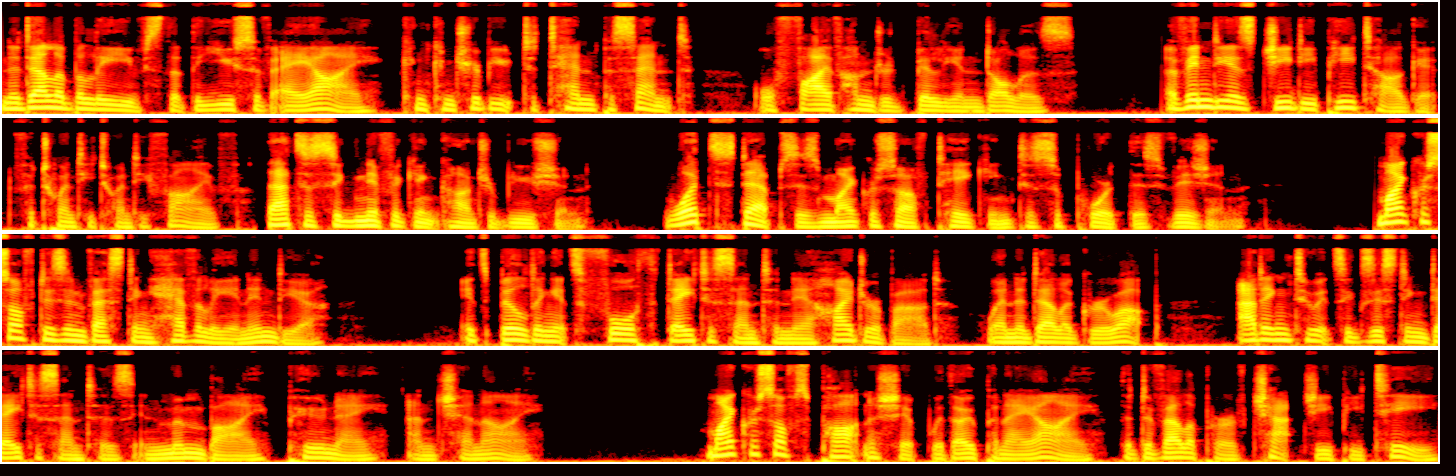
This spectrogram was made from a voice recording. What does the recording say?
Nadella believes that the use of AI can contribute to 10% or $500 billion of India's GDP target for 2025. That's a significant contribution. What steps is Microsoft taking to support this vision? Microsoft is investing heavily in India it's building its fourth data center near Hyderabad, where Nadella grew up, adding to its existing data centers in Mumbai, Pune, and Chennai. Microsoft's partnership with OpenAI, the developer of ChatGPT,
